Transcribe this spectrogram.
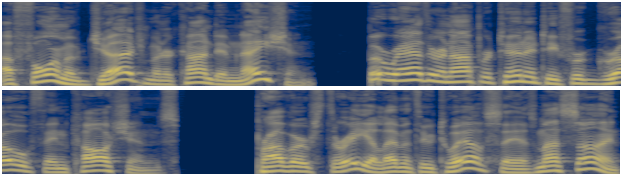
a form of judgment or condemnation, but rather an opportunity for growth and cautions. Proverbs 3 11 through 12 says, My son,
